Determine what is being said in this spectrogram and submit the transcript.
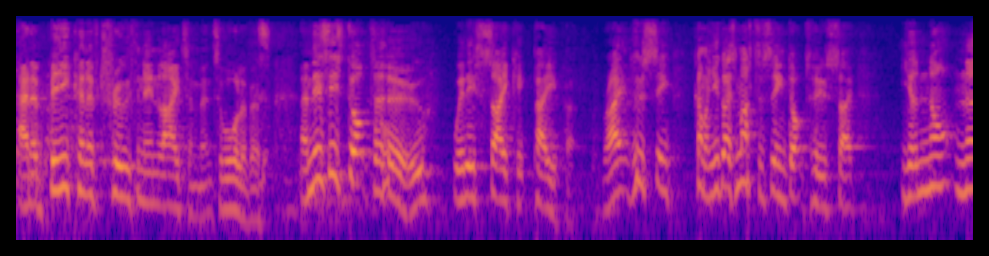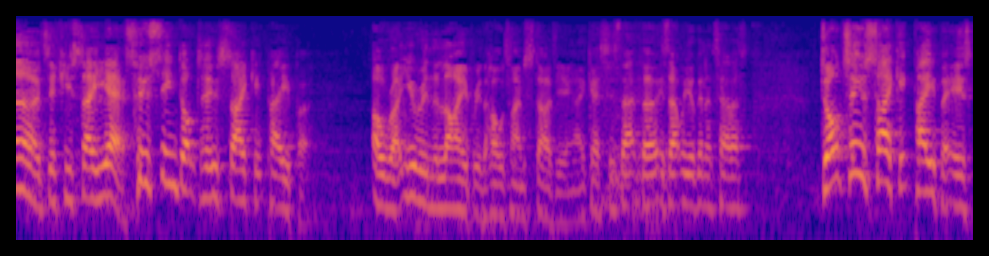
and a beacon of truth and enlightenment to all of us. And this is Doctor Who with his psychic paper, right? Who's seen, come on, you guys must have seen Doctor Who's psychic. You're not nerds if you say yes. Who's seen Doctor Who's psychic paper? Oh, right, you were in the library the whole time studying, I guess. Is that, the, is that what you're going to tell us? Doctor Who's psychic paper is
